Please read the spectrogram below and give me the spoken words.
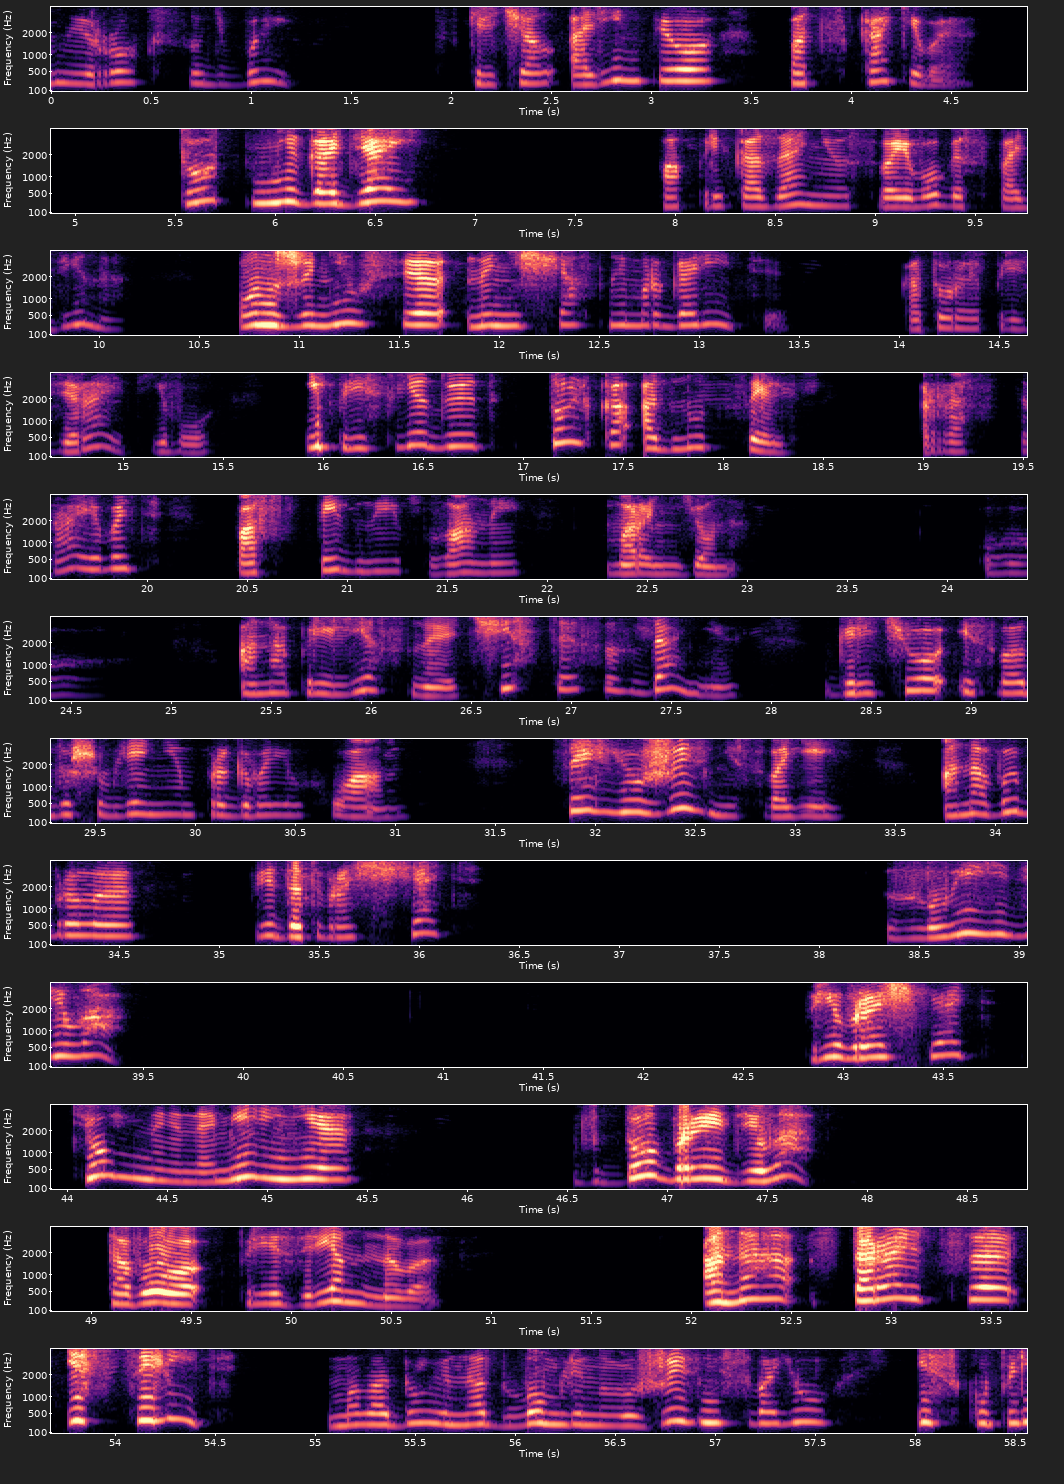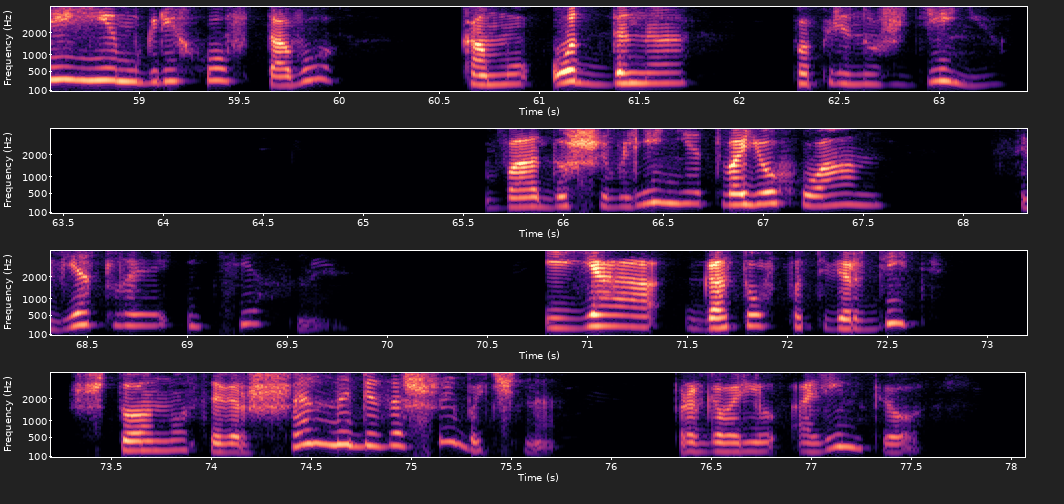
ужасный рок судьбы, вскричал Олимпио, подскакивая. Тот негодяй по приказанию своего господина он женился на несчастной Маргарите, которая презирает его и преследует только одну цель расстраивать постыдные планы Мараньона. О, она прелестное, чистое создание, горячо и с воодушевлением проговорил Хуан. Целью жизни своей она выбрала предотвращать злые дела, превращать темные намерения в добрые дела того презренного. Она старается исцелить молодую надломленную жизнь свою искуплением грехов того, кому отдано по принуждению. Воодушевление твое, Хуан, светлое и честное. И я готов подтвердить, что оно совершенно безошибочно, проговорил Олимпио,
